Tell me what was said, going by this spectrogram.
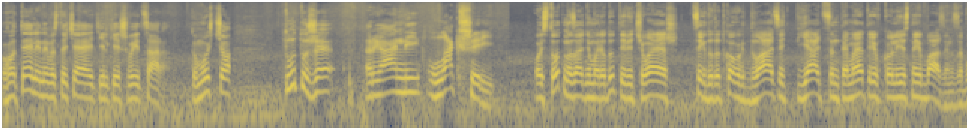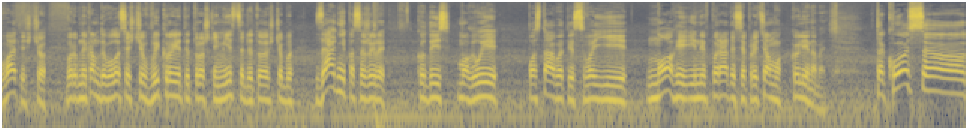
готелі не вистачає тільки швейцара. Тому що тут уже реальний лакшері. Ось тут на задньому ряду ти відчуваєш цих додаткових 25 сантиметрів колісної бази. Не забувайте, що виробникам довелося ще викроїти трошки місця для того, щоб задні пасажири кудись могли поставити свої ноги і не впиратися при цьому колінами. Так ось е,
